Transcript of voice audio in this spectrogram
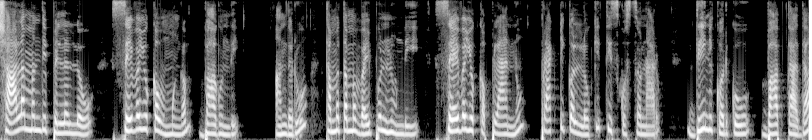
చాలామంది పిల్లల్లో సేవ యొక్క ఉమ్మంగం బాగుంది. అందరూ తమ తమ వైపుల నుండి సేవ యొక్క ప్లాన్ను ప్రాక్టికల్లోకి తీసుకొస్తున్నారు. దీని కొరకు బాప్తాదా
